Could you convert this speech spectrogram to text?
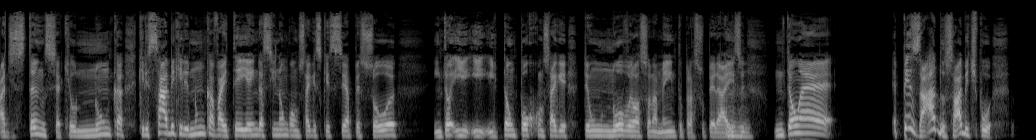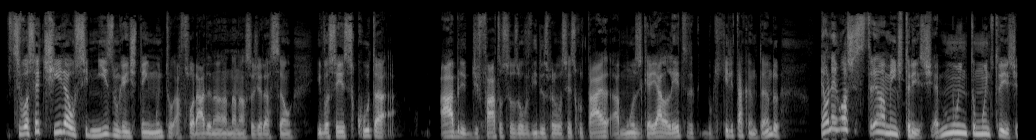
à distância que eu nunca. que ele sabe que ele nunca vai ter e ainda assim não consegue esquecer a pessoa. Então, e, e, e tão pouco consegue ter um novo relacionamento pra superar isso. Uhum. Então é. É pesado, sabe? Tipo, se você tira o cinismo que a gente tem muito aflorado na, na nossa geração e você escuta, abre de fato os seus ouvidos pra você escutar a música e a letra do que, que ele tá cantando, é um negócio extremamente triste. É muito, muito triste.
